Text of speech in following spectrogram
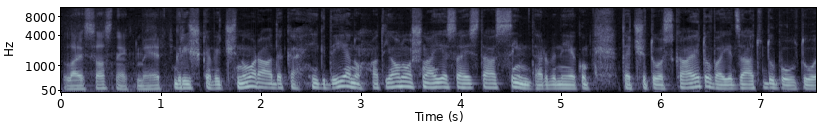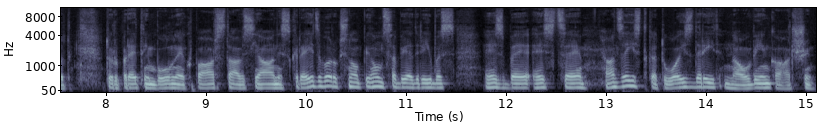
lai sasniegtu mērķi. Griškevičs norāda, ka ikdienu atjaunošanā iesaistās simt darbinieku, taču to skaitu vajadzētu dubultot. Turpretim būvnieku pārstāvis Jānis Kreitsburgs no pilnsabiedrības SBSC atzīst, ka to izdarīt nav vienkārši.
